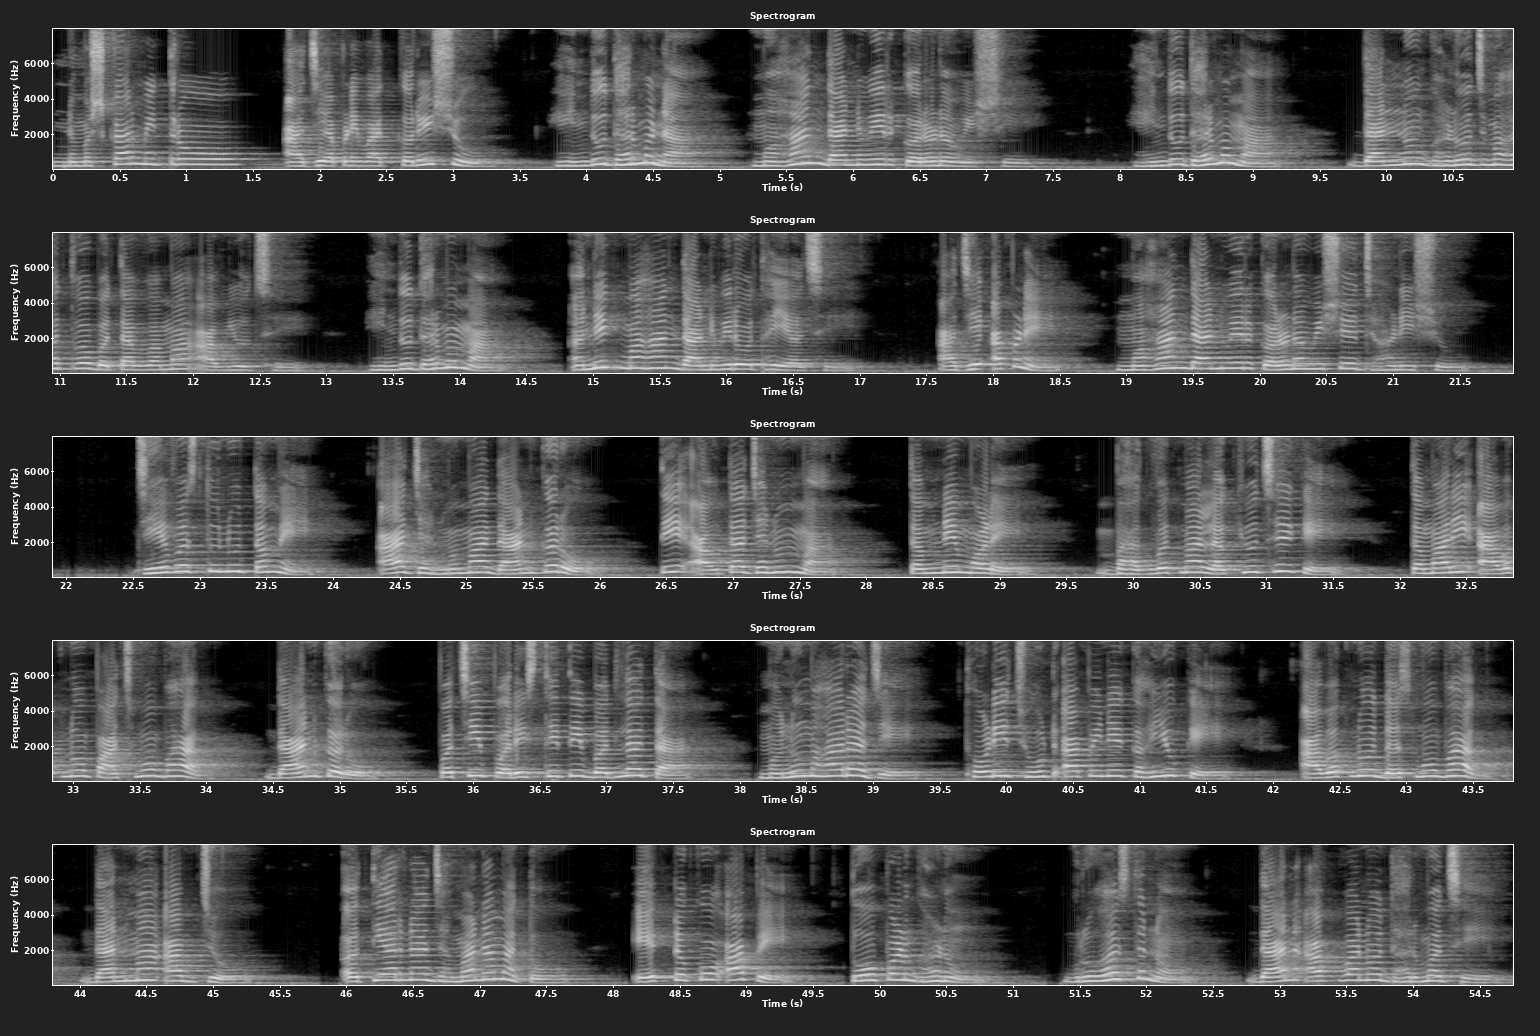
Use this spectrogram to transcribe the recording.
નમસ્કાર મિત્રો. આજે આપણે વાત કરીશું હિન્દુ ધર્મના મહાન દાનવીર કર્ણ વિશે. હિન્દુ ધર્મમાં દાનનું ઘણું જ મહત્ત્વ બતાવવામાં આવ્યું છે. હિન્દુ ધર્મમાં અનેક મહાન દાનવીરો થયા છે. આજે આપણે મહાન દાનવીર કર્ણ વિશે જાણીશું. જે વસ્તુનું તમે આ જન્મમાં દાન કરો, તે આવતા જન્મમાં તમને મળે ભાગવતમાં લખ્યું છે કે, તમારી આવકનો પાંચમો ભાગ દાન કરો, પછી પરિસ્થિતિ બદલાતા મનુ મહારાજે થોડી છૂટ આપીને કહ્યું કે, આવકનો દસમો ભાગ દાનમાં આપજો. અત્યારના જમાનામાં તો એક ટકો આપે તો પણ ઘણું. ગૃહસ્થનો દાન આપવાનો ધર્મ છે.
